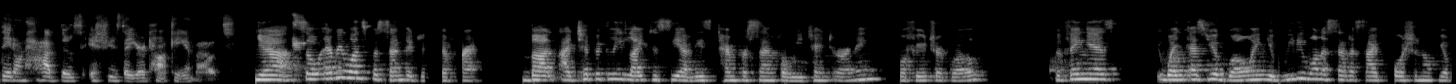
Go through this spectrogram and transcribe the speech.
they don't have those issues that you're talking about? Yeah so everyone's percentage is different but i typically like to see at least 10% for retained earning for future growth. The thing is when as you're growing you really want to set aside portion of your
